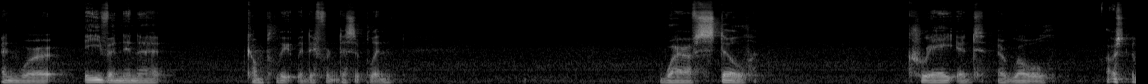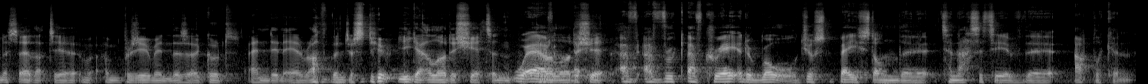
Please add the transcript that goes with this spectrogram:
and were even in a completely different discipline where I've still created a role. I was going to say that to you. I'm presuming there's a good ending here rather than just you, you get a load of shit and where a load of shit. I've, I've, I've created a role just based on the tenacity of the applicant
